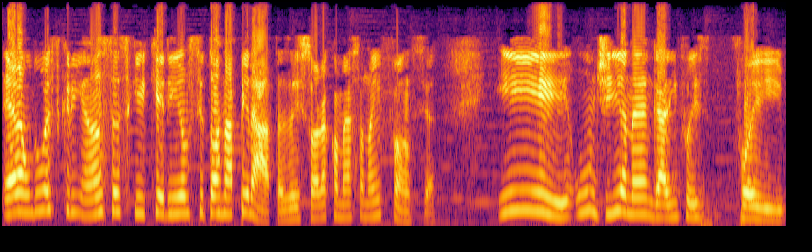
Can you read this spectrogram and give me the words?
eram duas crianças que queriam se tornar piratas. A história começa na infância. E um dia, né, Garim foi, foi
